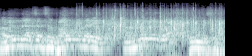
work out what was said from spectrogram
అభినందించాల్సిన బాధ్యత ఉందని మనందరం కూడా తెలియజేస్తున్నాం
